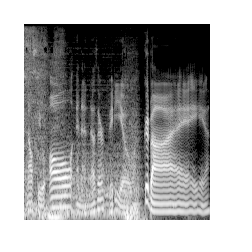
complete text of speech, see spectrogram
and I'll see you all in another video. Goodbye!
